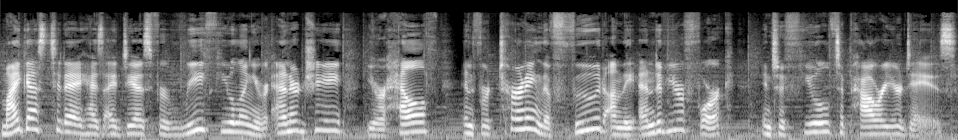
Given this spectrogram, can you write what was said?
My guest today has ideas for refueling your energy, your health, and for turning the food on the end of your fork into fuel to power your days.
